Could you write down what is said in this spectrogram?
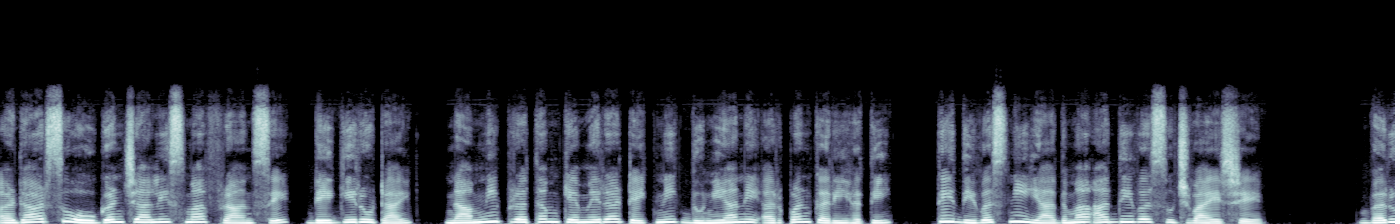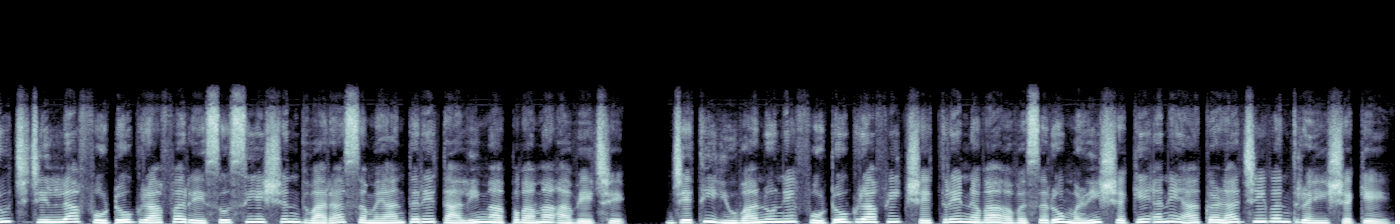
અઢારસો ઓગણચાલીસમાં ફ્રાન્સે ડેગેરોટાઇપ નામની પ્રથમ કેમેરા ટેકનિક દુનિયાને અર્પણ કરી હતી. તે દિવસની યાદમાં આ દિવસ ઉજવાય છે. ભરૂચ જિલ્લા ફોટોગ્રાફર એસોસિએશન દ્વારા સમયાંતરે તાલીમ આપવામાં આવે છે. જેથી યુવાનોને ફોટોગ્રાફી ક્ષેત્રે નવા અવસરો મળી શકે અને આ કળા જીવંત રહી શકે.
